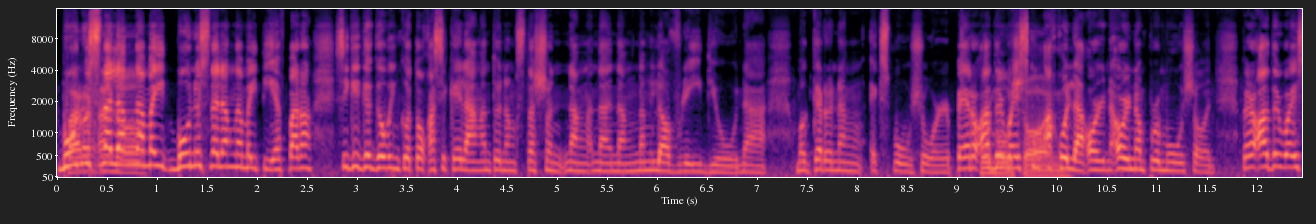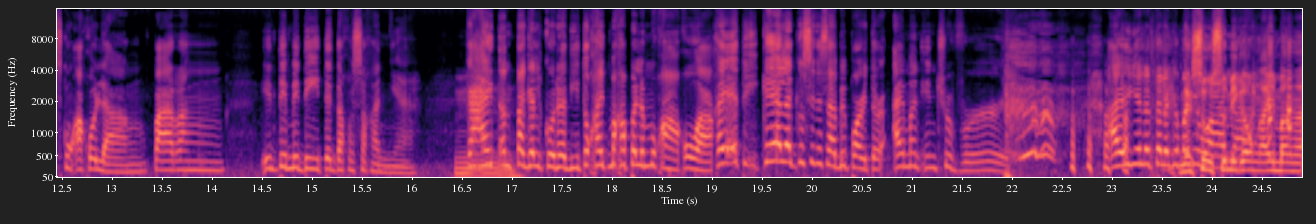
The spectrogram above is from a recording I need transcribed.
Bonus Parang na lang ano- na may bonus na lang na may TF. Parang sige gagawin ko to kasi kailangan to ng station ng ng ng, ng Love Radio na magkaroon ng exposure. Pero otherwise kung Promotion. ako lang or or ng promotion. Pero otherwise kung ako lang, parang intimidated ako sa kanya. Kahit ang tagal ko na dito, kahit makapal ang mukha ko ha. Kaya, ito, kaya lang ko sinasabi, partner, I'm an introvert. Ayaw niya lang talaga maniwala. Nagsusumigaw nga yung mga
